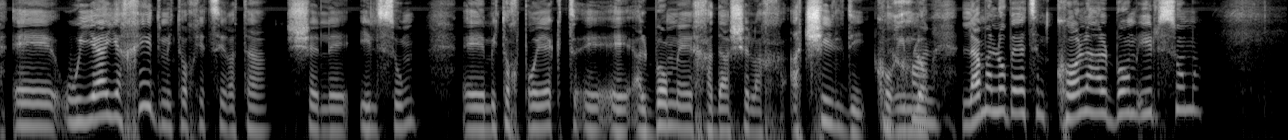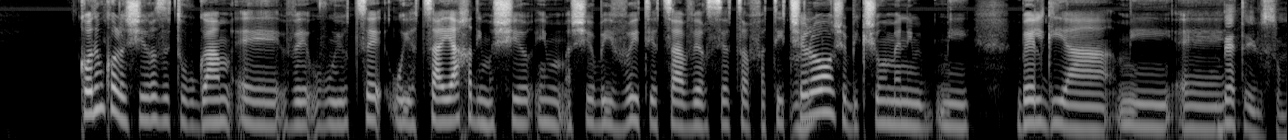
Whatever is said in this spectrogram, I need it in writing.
uh, הוא יהיה היחיד מתוך יצירתה של uh, אילסום, uh, מתוך פרויקט, uh, uh, אלבום uh, חדש שלך, הצ'ילדי קוראים נכון. לו. למה לא בעצם כל האלבום אילסום? קודם כל, השיר הזה תורגם, אה, והוא יוצא, הוא יצא יחד עם השיר, עם השיר בעברית, יצאה ורסיה צרפתית mm-hmm. שלו, שביקשו ממני מ... בלגיה, מ... אה, בית הילסום.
